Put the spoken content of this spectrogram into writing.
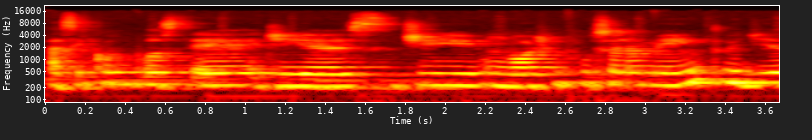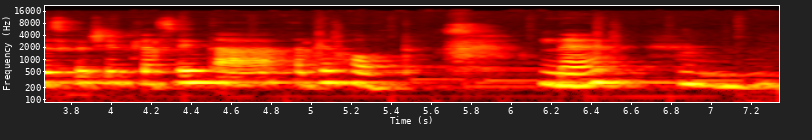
assim como você, dias de um ótimo funcionamento e dias que eu tive que aceitar a derrota, né? Uhum.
